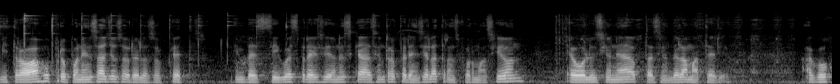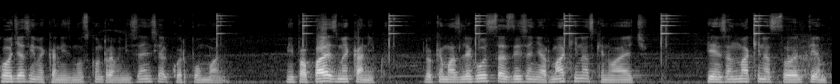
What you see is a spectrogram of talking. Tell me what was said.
Mi trabajo propone ensayos sobre los objetos. Investigo expresiones que hacen referencia a la transformación, evolución y adaptación de la materia. Hago joyas y mecanismos con reminiscencia al cuerpo humano. Mi papá es mecánico. Lo que más le gusta es diseñar máquinas que no ha hecho. Piensa en máquinas todo el tiempo.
